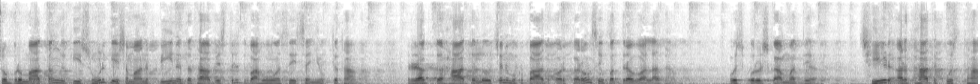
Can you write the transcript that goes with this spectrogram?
शुभ्र मातंग की सूंड के समान पीन तथा विस्तृत बाहुओं से संयुक्त था। रक्त, हाथ, लोचन, मुखपाद और करों से उपद्रव वाला था। उस पुरुष का मध्य छीड़ अर्थात कुछ था।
